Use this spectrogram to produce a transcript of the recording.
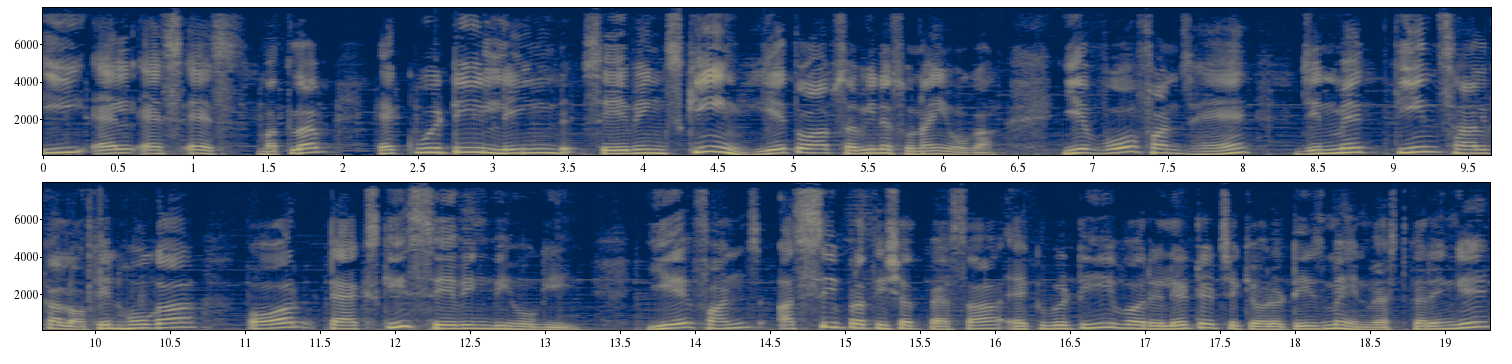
ई एल एस एस मतलब एक्विटी लिंक्ड सेविंग स्कीम ये तो आप सभी ने सुना ही होगा। ये वो फंड्स हैं जिनमें तीन साल का लॉक इन होगा और टैक्स की सेविंग भी होगी। ये फंड्स 80 प्रतिशत पैसा एक्विटी व रिलेटेड सिक्योरिटीज में इन्वेस्ट करेंगे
